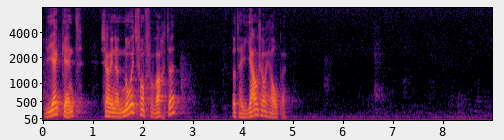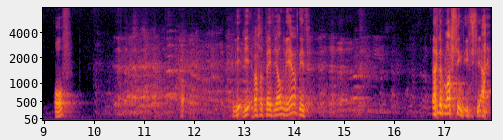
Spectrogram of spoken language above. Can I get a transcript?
die jij kent, zou je er nooit van verwachten dat hij jou zou helpen? Of, was dat Peter Jan weer of niet? Oh, de Belastingdienst, ja.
